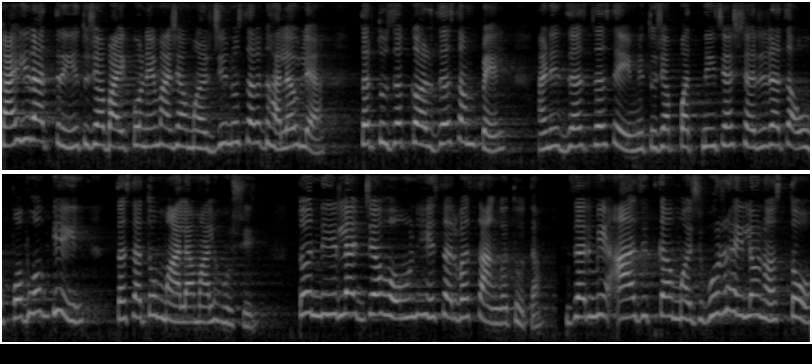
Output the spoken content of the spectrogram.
काही रात्री तुझ्या बायकोने माझ्या मर्जीनुसार घालवल्या तर तुझं कर्ज संपेल आणि जसजसे मी तुझ्या पत्नीच्या शरीराचा उपभोग घेईल तसा तू मालामाल होशील. तो निर्लज्ज होऊन हे सर्व सांगत होता. जर मी आज इतका मजबूर राहिलो नसतो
